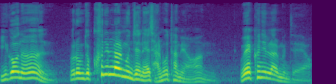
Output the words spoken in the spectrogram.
이거는 여러분들 큰일 날 문제네. 잘못하면. 왜 큰일 날 문제예요?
